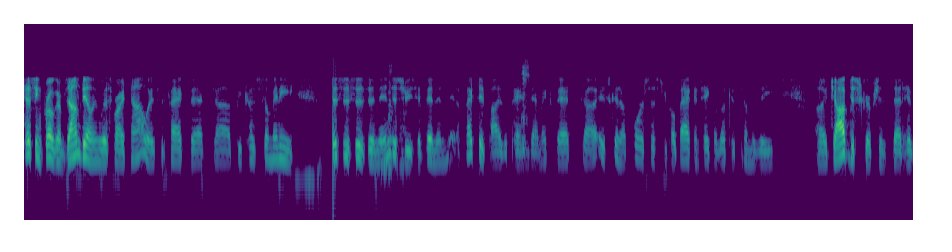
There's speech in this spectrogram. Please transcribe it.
testing programs I'm dealing with right now is the fact that uh, because so many businesses and industries have been in, affected by the pandemic, that uh, it's going to force us to go back and take a look at some of the uh, job descriptions that have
